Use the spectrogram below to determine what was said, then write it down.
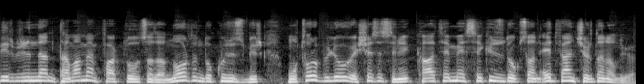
birbirinden tamamen farklı olsa da Norton 901 motor bloğu ve şasisini KTM 890 Adventure'dan alıyor.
